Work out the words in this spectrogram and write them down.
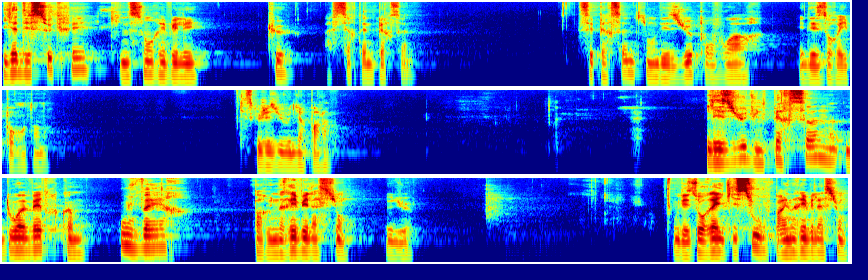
Il y a des secrets qui ne sont révélés que à certaines personnes. Ces personnes qui ont des yeux pour voir et des oreilles pour entendre. Qu'est-ce que Jésus veut dire par là? Les yeux d'une personne doivent être comme ouverts par une révélation de Dieu ou des oreilles qui s'ouvrent par une révélation.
